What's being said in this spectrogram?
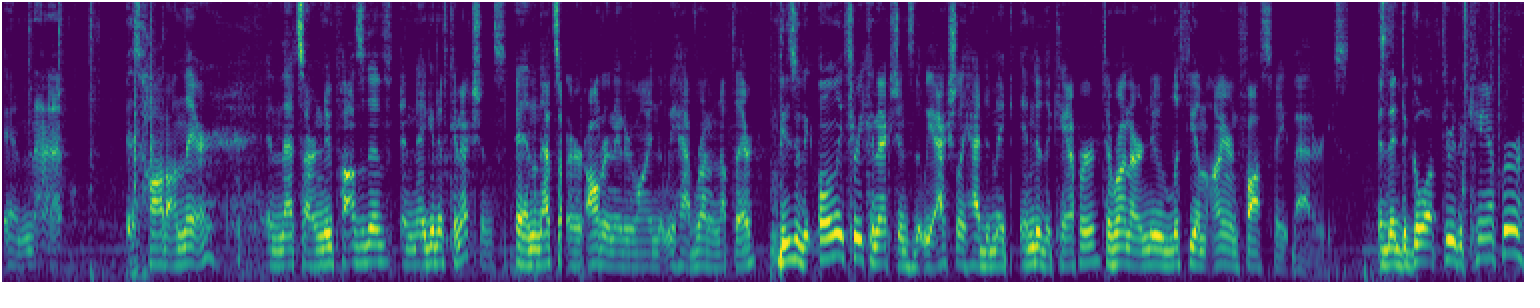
And that is hot on there. And that's our new positive and negative connections. And that's our alternator line that we have running up there. These are the only three connections that we actually had to make into the camper to run our new lithium iron phosphate batteries. And then to go up through the camper,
